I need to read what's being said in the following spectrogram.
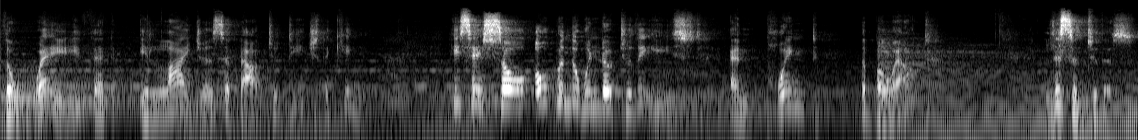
the way that Elijah is about to teach the king. He says, So open the window to the east and point the bow out. Listen to this.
